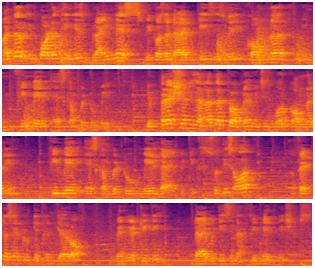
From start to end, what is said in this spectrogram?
Other important thing is blindness because of diabetes is very commoner in female as compared to male. Depression is another problem which is more commoner in female as compared to male diabetics. So this all factors have to be taken care of when we are treating diabetes in a female patients.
